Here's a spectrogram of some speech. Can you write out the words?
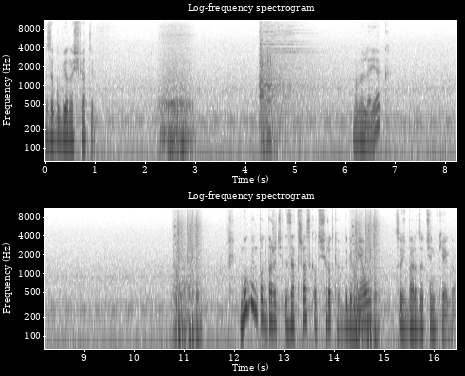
Zagubione Światy. Mamy lejek? Mógłbym podważyć zatrzask od środka, gdybym miał coś bardzo cienkiego.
